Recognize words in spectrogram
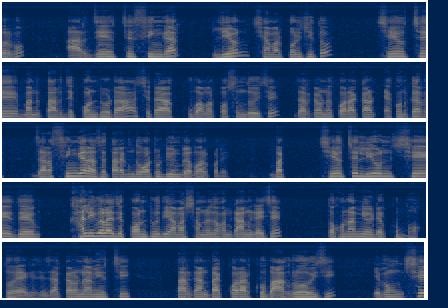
করব। আর যে হচ্ছে সিঙ্গার লিওন সে আমার পরিচিত। সে হচ্ছে মানে তার যে কণ্ঠটা, সেটা খুব আমার পছন্দ হয়েছে। যার কারণে করা। কারণ এখনকার যারা সিঙ্গার আছে, তারা কিন্তু অটো টিউন ব্যবহার করে। বাট সে হচ্ছে লিওন, সে যে খালি গলায় যে কণ্ঠ দিয়ে আমার সামনে যখন গান গাইছে, তখন আমি ওইটার খুব ভক্ত হয়ে গেছি। যার কারণে আমি হচ্ছি, তার গানটা করার খুব আগ্রহ হয়েছি। এবং সে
